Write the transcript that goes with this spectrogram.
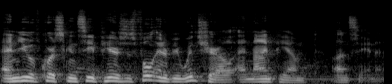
and you, of course, can see Piers's full interview with Sheryl at 9 p.m. on CNN.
